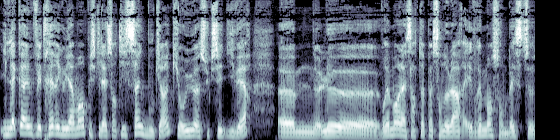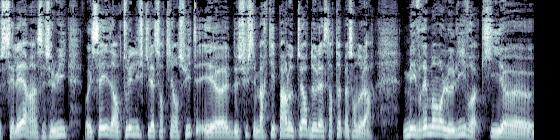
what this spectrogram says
il l'a quand même fait très régulièrement puisqu'il a sorti cinq bouquins qui ont eu un succès divers. Euh, le vraiment la startup à 100 dollars est vraiment son best-seller. Hein. c'est celui, vous savez, dans tous les livres qu'il a sortis ensuite et euh, dessus c'est marqué par l'auteur de la startup à 100 dollars. Mais vraiment le livre qui euh,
